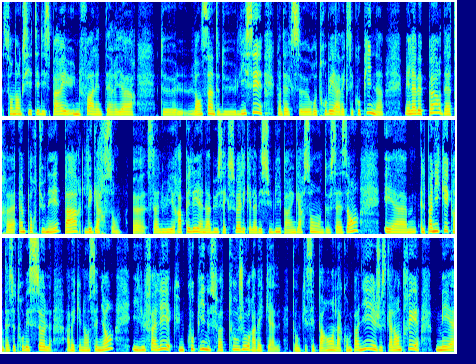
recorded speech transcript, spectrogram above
Son anxiété disparaît une fois à l'intérieur de l'enceinte du lycée quand elle se retrouvait avec ses copines, mais elle avait peur d'être importunée par les garçons. Euh, ça lui rappelait un abus sexuel qu'elle avait subi par un garçon de 16 ans et euh, elle paniquait quand elle se trouvait seule avec un enseignant. Il lui fallait qu'une copine soit toujours avec elle. Donc ses parents l'accompagnaient jusqu'à l'entrée, mais euh,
